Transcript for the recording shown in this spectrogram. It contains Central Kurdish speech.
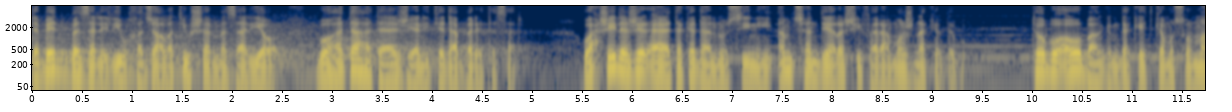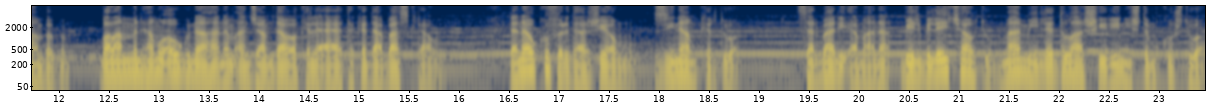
دەبێت بە زەلیلی و خەجاڵەتی و شەرمەزارییەوە بۆ هەتا هەتایە ژیانی تێدا بەرێتە سەر. وەحشی لە ژێر ئایەتەکەدا نووسینی ئەم چەند دێڕەشی فەرامۆش نەکردبوو، تۆ بۆ ئەوە بانگم دەکەیت کە موسوڵمان ببم، بەڵام من هەموو ئەو گوناهانەم ئەنجام داوە کە لە ئایەتەکەدا باس کراون، لەناو کوفردا ژیاوم و زینام کردووە، سەرباری ئەمانە بیلبلەی چاوت و مامی لە دڵا شیرینیشتم کوشتووە.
